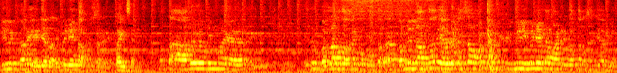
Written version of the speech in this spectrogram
give it for a immediate officer fine sir ಮತ್ತು ಅದು ನಿಮ್ಮ ಇದು ಬರ್ಲಾರ್ದು ಅವ್ರಿಗೆ ಕೊಡ್ತಾರೆ. ಬರಲಿಲ್ಲ ಅಂತಂದ್ರೆ ಎರಡು ಕೆಲಸ ಇಮಿಡಿಯೇಟ್ ಮಾಡ್ರಿ ಗೊತ್ತಾನ ಅವ್ರಿಗೆ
